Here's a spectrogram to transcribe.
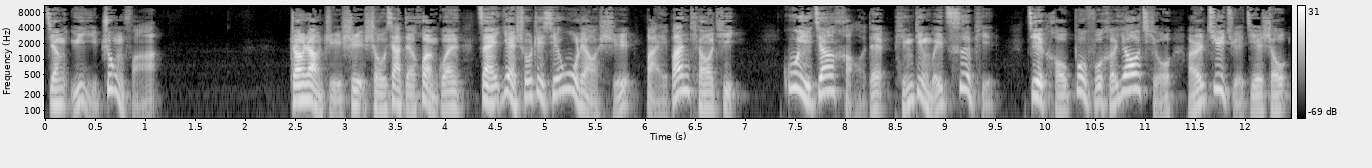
将予以重罚。张让指示手下的宦官在验收这些物料时百般挑剔，故意将好的评定为次品，借口不符合要求而拒绝接收。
